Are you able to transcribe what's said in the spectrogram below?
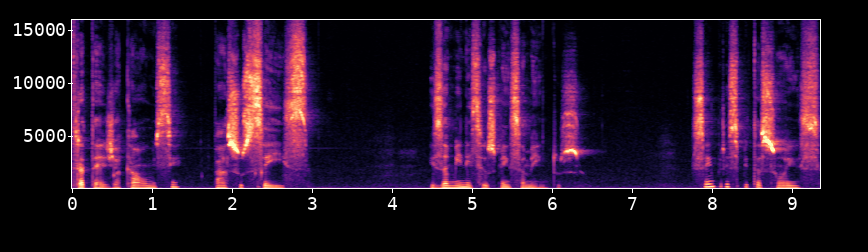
Estratégia Acalme-se, passo 6. Examine seus pensamentos. Sem precipitações,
